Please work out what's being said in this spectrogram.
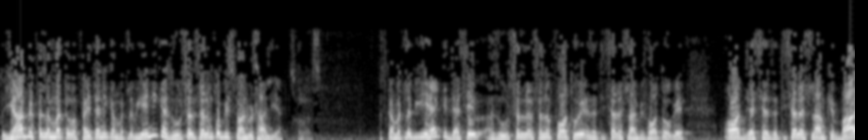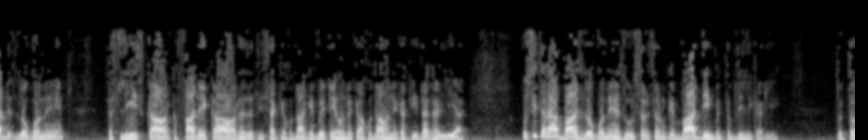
تو یہاں پہ وفیدہ نہیں کا مطلب یہ نہیں کہ حضور صلی اللہ علیہ وسلم کو بھی اسمان بٹھا لیا۔ صلی اس کا مطلب یہ ہے کہ جیسے حضور صلی اللہ علیہ وسلم فوت ہوئے حضرت علیہ السلام بھی فوت ہو گئے اور جیسے حضرت علیہ السلام کے بعد لوگوں نے تسلیس کا اور کفارے کا اور حضرت عیسیٰ کے خدا کے بیٹے ہونے کا خدا ہونے کا قیدا گھڑ لیا۔ اسی طرح بعض لوگوں نے حضور صلی اللہ علیہ وسلم کے بعد دین میں تبدیلی کر لی۔ تو تب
